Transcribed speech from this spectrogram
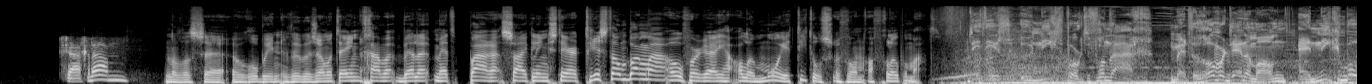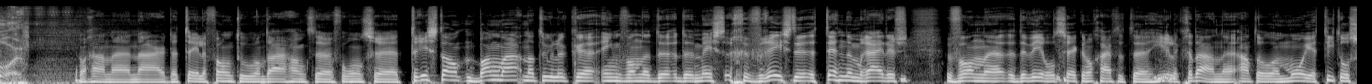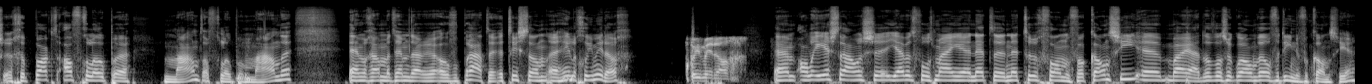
Graag gedaan. En dat was uh, Robin Wubbe. Zometeen gaan we bellen met paracyclingster Tristan Bangma over ja, alle mooie titels van afgelopen maand. Dit is Uniek Sporten Vandaag met Robert Denneman en Nieke Boer. We gaan naar de telefoon toe, want daar hangt voor ons Tristan Bangma. Natuurlijk een van de, de meest gevreesde tandemrijders van de wereld. Zeker nog, hij heeft het heerlijk gedaan. Een aantal mooie titels gepakt afgelopen maand, afgelopen maanden. En we gaan met hem daarover praten. Tristan, hele goedemiddag. Goedemiddag. Um, allereerst trouwens, jij bent volgens mij net, net terug van vakantie. maar ja, dat was ook wel een welverdiende vakantie, hè?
